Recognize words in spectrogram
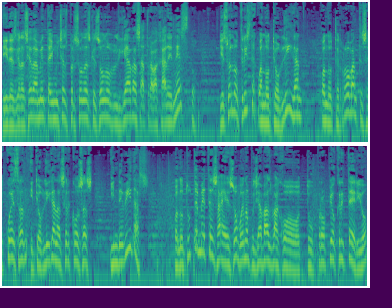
y desgraciadamente hay muchas personas que son obligadas a trabajar en esto. Y eso es lo triste cuando te obligan, cuando te roban, te secuestran y te obligan a hacer cosas indebidas. Cuando tú te metes a eso, bueno, pues ya vas bajo tu propio criterio,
